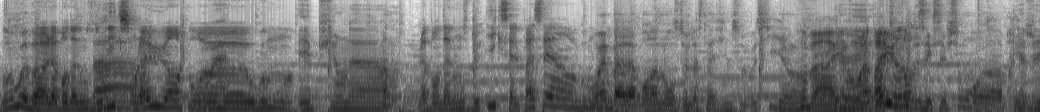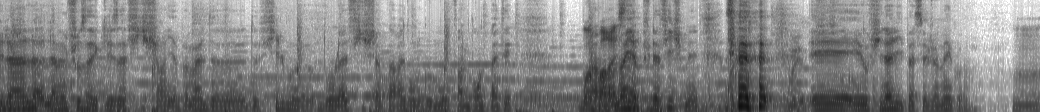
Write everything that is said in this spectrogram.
Ouais, ouais, bah la bande annonce Bah, de X, on l'a eu hein, pour ouais. euh, au Gaumont. hein. Et puis on a. Ah. La bande annonce de X, elle passait hein, au Gaumont. Ouais, bah la bande annonce de Last Night in Soho aussi. Hein. Ouais, bah, il y on avait- l'a pas Il y eu. a toujours Hein. des exceptions hein, après. Il y avait la, je- la- la même chose avec les affiches. hein. Il y a pas mal de, de films euh, dont l'affiche apparaît dans le Gaumont, enfin le Brand Pâté. Bon, Enfin, pareil, maintenant il n'y a plus d'affiches, mais. Ouais, et, au final, il passait jamais quoi. Mhm.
